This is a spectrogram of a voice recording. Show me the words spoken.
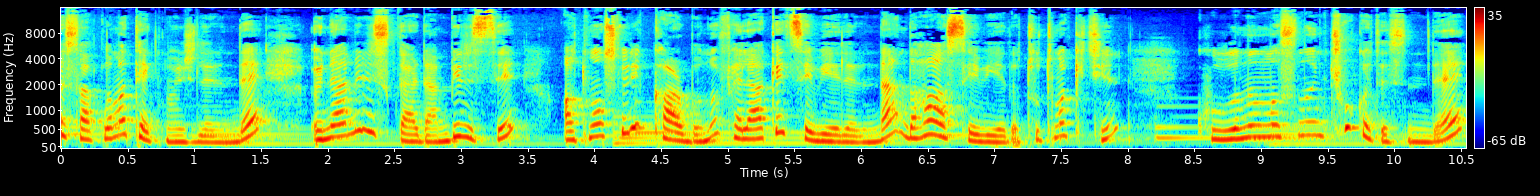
ve saklama teknolojilerinde önemli risklerden birisi atmosferik karbonu felaket seviyelerinden daha az seviyede tutmak için kullanılmasının çok ötesinde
